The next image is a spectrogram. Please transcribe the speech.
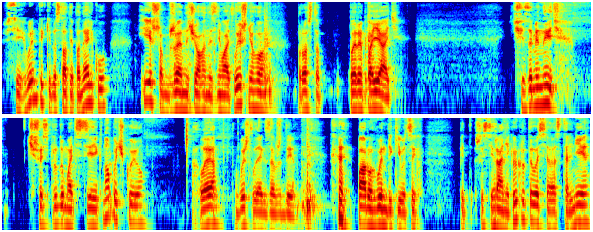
всі гвинтики, достати панельку, і щоб вже нічого не знімати лишнього, просто перепаять. Чи замінити, чи щось придумати з цією кнопочкою. Але вийшло як завжди. Пару гвинтиків оцих під шестигранник викрутилося, а остальні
